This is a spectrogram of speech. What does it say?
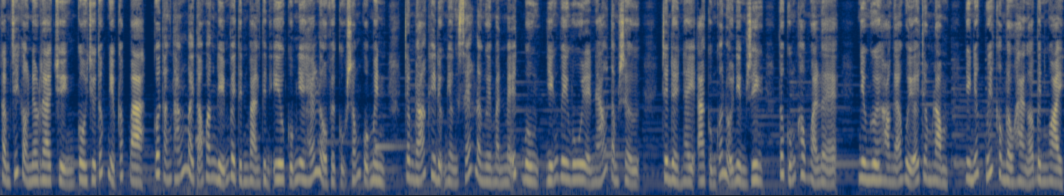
thậm chí còn nêu ra chuyện cô chưa tốt nghiệp cấp 3. Cô thẳng thắn bày tỏ quan điểm về tình bạn tình yêu cũng như hé lộ về cuộc sống của mình, trong đó khi được nhận xét là người mạnh mẽ ít buồn, diễn viên vui để náo tâm sự. Trên đời này ai cũng có nỗi niềm riêng, tôi cũng không ngoại lệ. Nhiều người họ ngã quỵ ở trong lòng, nhưng nhất quyết không đầu hàng ở bên ngoài.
